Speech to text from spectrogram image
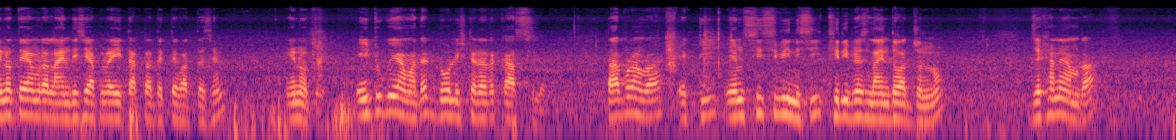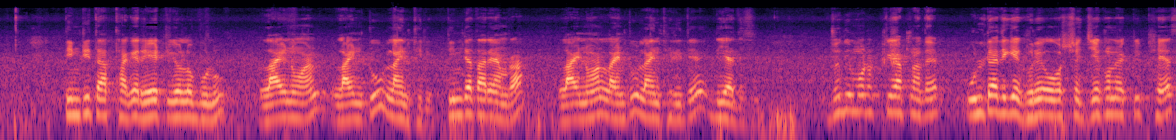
এনোতে আমরা লাইন দিছি, আপনারা এই তারটা দেখতে পাচ্তেছেন এনোতে এইটুকুই আমাদের ডোল স্টারের কাজ ছিল। তারপর আমরা একটি এমসিসিবি নিছি থ্রি ফেজ লাইন দেওয়ার জন্য, যেখানে আমরা তিনটি তার থাকে red yellow blue line one line two line three তিনটা তারে আমরা line one line two line থ্রিতে দিয়ে দিছি। যদি মোটরটি আপনাদের উল্টা দিকে ঘুরে, অবশ্যই যে কোনো একটি ফেস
